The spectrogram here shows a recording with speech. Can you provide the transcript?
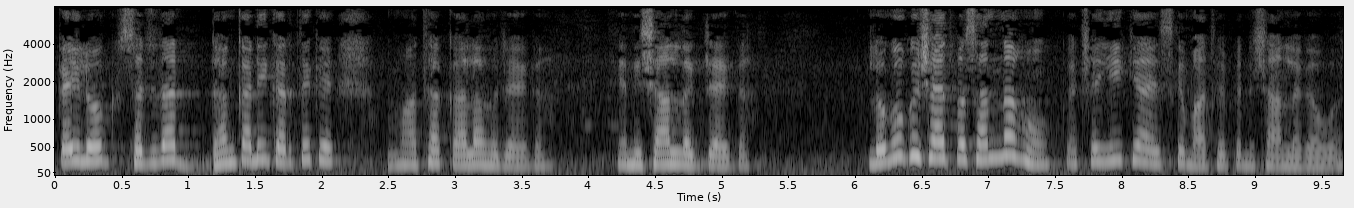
کئی لوگ سجدہ ڈھنگ کا نہیں کرتے کہ ماتھا کالا ہو جائے گا یا نشان لگ جائے گا۔ لوگوں کو شاید پسند نہ ہو کہ اچھا یہ کیا اس کے ماتھے پہ نشان لگا ہوا ہے؟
